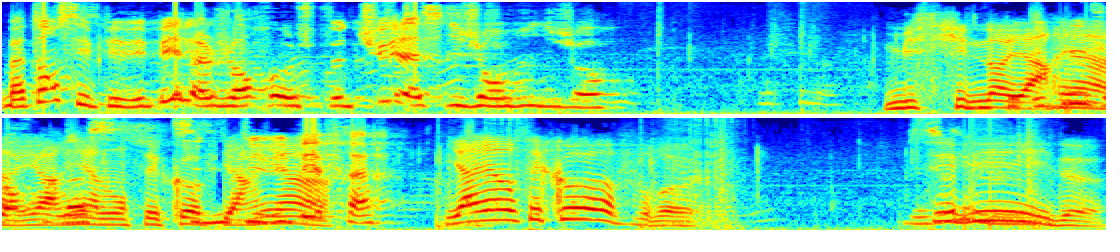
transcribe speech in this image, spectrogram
Bah attends c'est PVP là genre euh, je peux te tuer là si j'ai envie genre. Miskin, non, y'a rien, y'a rien dans ces c'est coffres, y'a rien. Y'a rien dans ces coffres C'est vide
